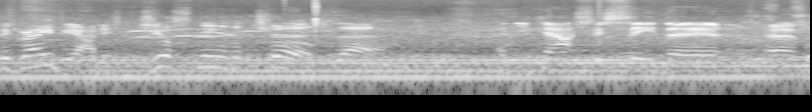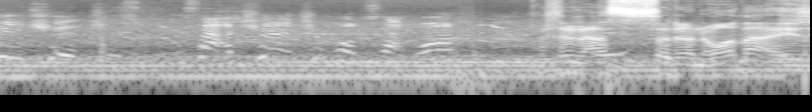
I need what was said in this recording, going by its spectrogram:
the graveyard is just near the church there, and you can actually see the um, Two churches. Is that a church and what's that one? I think that's, I don't know what that is.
